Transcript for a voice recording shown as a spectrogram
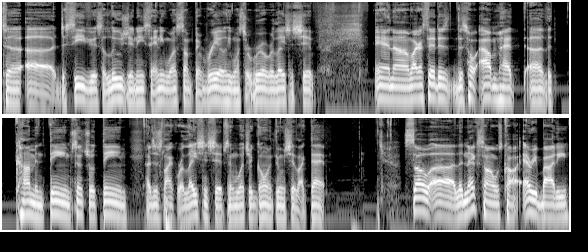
to uh deceive you. It's illusion. He's saying he wants something real. He wants a real relationship and um, like I said, this this whole album had uh, the common theme, central theme of just like relationships and what you're going through and shit like that. So uh, the next song was called Everybody,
